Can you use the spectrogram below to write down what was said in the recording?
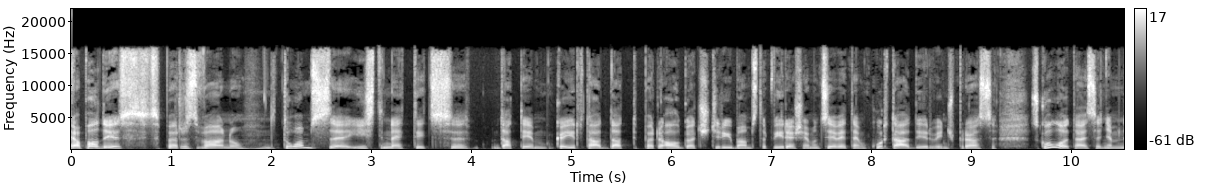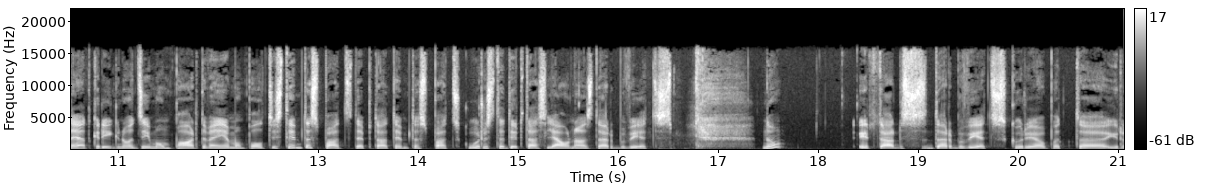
Jā, paldies par zvanu. Toms e, īsti netic e, datiem, ka ir tādi dati par algu atšķirībām starp vīriešiem un sievietēm. Kur tādi ir, viņš prasa. Skolotāji saņem neatkarīgi no dzimuma, pārdevējiem un policistiem tas pats, deputātiem tas pats. Kuras tad ir tās ļaunās darba vietas? Nu, ir tādas darba vietas, kur jau pat uh, ir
